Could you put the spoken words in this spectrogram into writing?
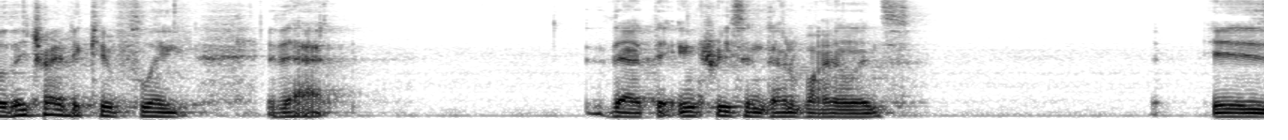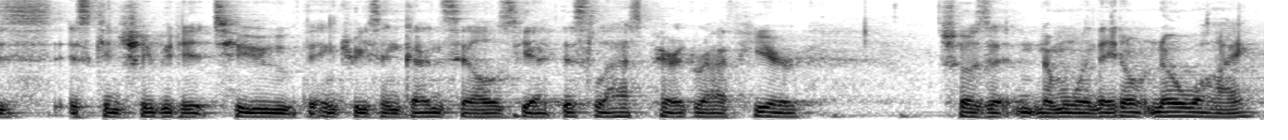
so they tried to conflate that that the increase in gun violence is is contributed to the increase in gun sales. Yet this last paragraph here shows that number one, they don't know why,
